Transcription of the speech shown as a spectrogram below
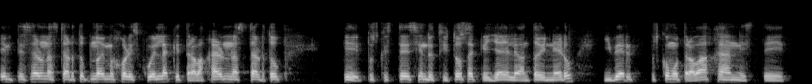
empezar una startup no hay mejor escuela que trabajar en una startup que, pues, que esté siendo exitosa, que ya haya levantado dinero y ver pues, cómo trabajan, este,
